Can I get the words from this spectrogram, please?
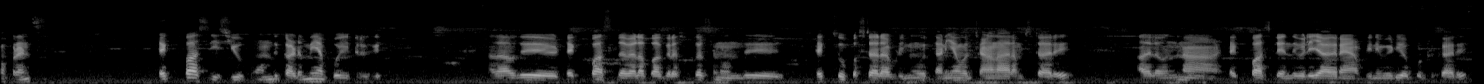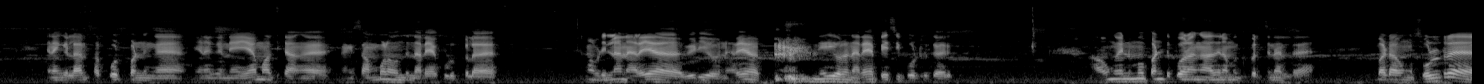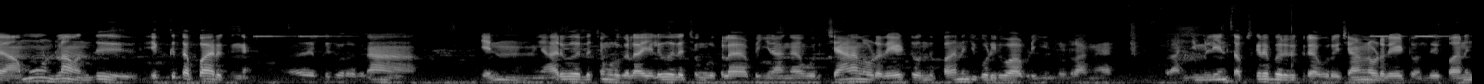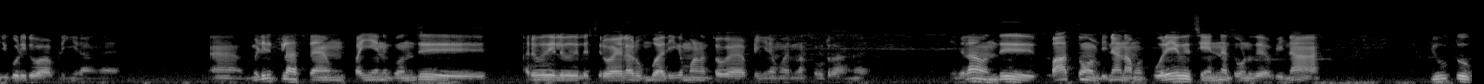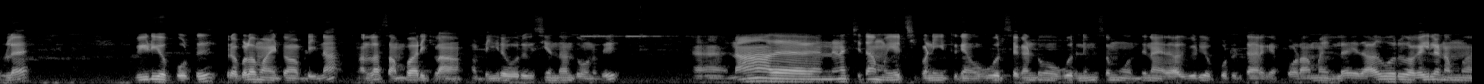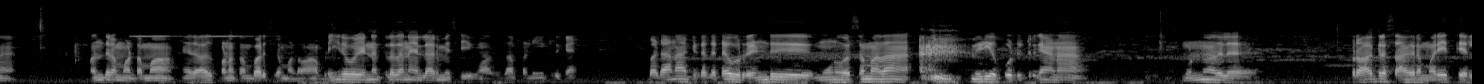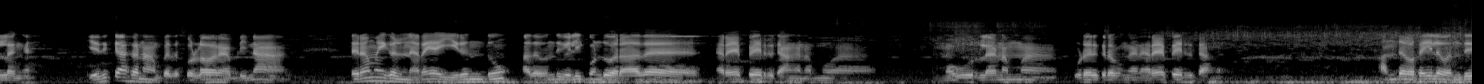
Friends tech pass issue வந்து கடுமையாக போயிட்டுருக்கு. அதாவது டெக் பாஸில் வேலை பார்க்குற சுதர்சன் வந்து டெக் சூப்பர் ஸ்டார் அப்படின்னு ஒரு தனியாக ஒரு சேனல் ஆரம்பிச்சிட்டாரு. அதில் வந்து நான் டெக் பாஸ்லேருந்து வெளியாகிறேன் அப்படின்னு வீடியோ போட்டிருக்காரு. எனக்கு எல்லோரும் சப்போர்ட் பண்ணுங்கள் எனக்கு என்னை ஏமாற்றிட்டாங்க எனக்கு சம்பளம் வந்து நிறையா கொடுக்கல. அப்படின்லாம் நிறையா வீடியோ நிறையா வீடியோவில் நிறையா பேசி போட்டிருக்காரு. அவங்க என்னமோ பண்ணிட்டு போகிறாங்க அது நமக்கு பிரச்சனை இல்லை. பட் அவங்க சொல்கிற அமௌண்ட்லாம் வந்து எக்கு தப்பாக இருக்குங்க. அதாவது எப்படி சொல்கிறதுனா என் அறுபது லட்சம் கொடுக்கல எழுபது லட்சம் கொடுக்கல அப்படிங்கிறாங்க. ஒரு சேனலோட ரேட்டு வந்து பதினஞ்சு கோடி ரூபா அப்படின்னு சொல்கிறாங்க ஒரு அஞ்சு மில்லியன் சப்ஸ்கிரைபர் இருக்கிற ஒரு சேனலோட ரேட் வந்து பதினஞ்சு கோடி ரூபா அப்படிங்கிறாங்க. மிடில் கிளாஸ் ஃபேம் பையனுக்கு வந்து அறுபது எழுபது லட்ச ரூபாயெல்லாம் ரொம்ப அதிகமான தொகை அப்படிங்கிற மாதிரிலாம் சொல்கிறாங்க இதெல்லாம் வந்து பார்த்தோம் அப்படின்னா நமக்கு ஒரே விஷயம் என்ன தோணுது அப்படின்னா யூடியூப்பில் வீடியோ போட்டு பிரபலமாயிட்டோம் அப்படின்னா நல்லா சம்பாதிக்கலாம் அப்படிங்கிற ஒரு விஷயந்தான் தோணுது. நான் அதை நினச்சி தான் முயற்சி பண்ணிக்கிட்டு இருக்கேன். ஒவ்வொரு செகண்டும் ஒவ்வொரு நிமிஷமும் வந்து நான் ஏதாவது வீடியோ போட்டுட்டு தான் இருக்கேன். போடாமல் இல்லை ஏதாவது ஒரு வகையில் நம்ம வந்துட மாட்டோமா? ஏதாவது பணம் சம்பாதிச்சிட மாட்டோமா? அப்படிங்கிற ஒரு எண்ணத்தில் தானே எல்லாருமே செய்வோம். அதுதான் பண்ணிக்கிட்டு இருக்கேன். பட் ஆனால் கிட்டத்தட்ட ஒரு ரெண்டு மூணு வருஷமாக தான் வீடியோ போட்டுட்ருக்கேன் ஆனால் ஒன்றும் அதில் ப்ராக்ரஸ் ஆகிற மாதிரியே தெரிலங்க. எதுக்காக நான் இப்போ இதை சொல்ல வரேன் அப்படின்னா திறமைகள் நிறைய இருந்தும் அதை வந்து வெளிக்கொண்டு வராத நிறைய பேர் இருக்காங்க. நம்ம நம்ம ஊரில் நம்ம கூட இருக்கிறவங்க நிறைய பேர் இருக்காங்க. அந்த வகையில் வந்து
